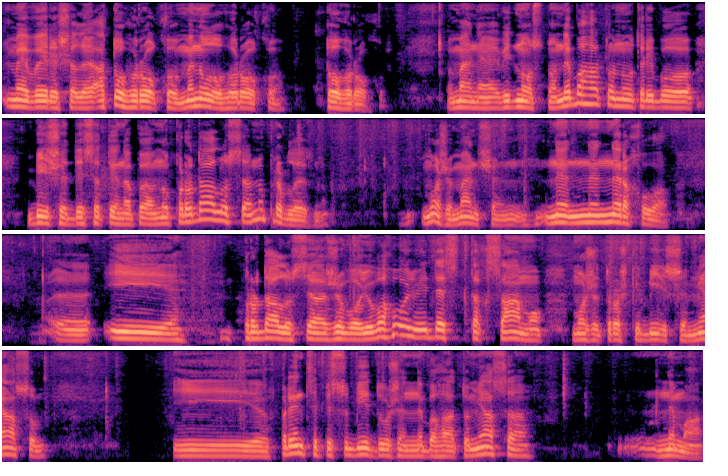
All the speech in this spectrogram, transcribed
ми вирішили, а того року, минулого року, того року, в мене відносно небагато нутрі, бо більше 10, напевно, продалося, ну, приблизно. Може, менше, не, не, не рахував. Е, і продалося живою вагою, і десь так само, може трошки більше м'ясом. І, в принципі, собі дуже небагато м'яса нема.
